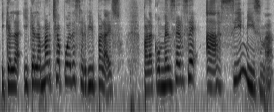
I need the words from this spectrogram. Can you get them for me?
y que la, y que la marcha puede servir para eso, para convencerse a sí misma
